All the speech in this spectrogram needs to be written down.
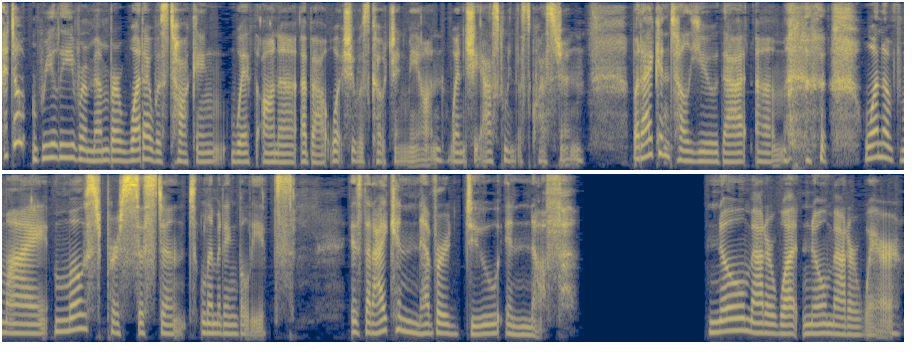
I don't really remember what I was talking with Anna about what she was coaching me on when she asked me this question. But I can tell you that um, one of my most persistent limiting beliefs is that I can never do enough. No matter what, no matter where.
